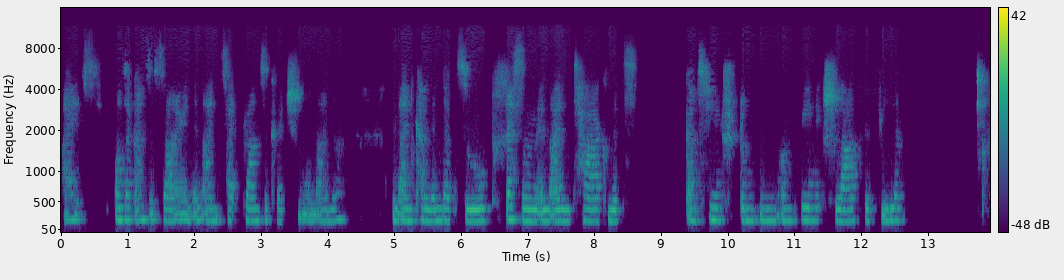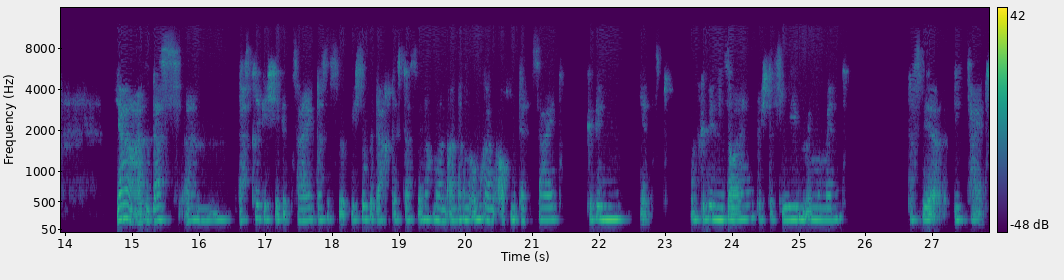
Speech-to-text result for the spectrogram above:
als unser ganzes Sein in einen Zeitplan zu quetschen, in, eine, in einen Kalender zu pressen, in einen Tag mit ganz vielen Stunden und wenig Schlaf für viele ja, also das, ähm, das kriege ich hier gezeigt, dass es wirklich so gedacht ist, dass wir nochmal einen anderen Umgang auch mit der Zeit gewinnen jetzt und gewinnen sollen durch das Leben im Moment, dass wir die Zeit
